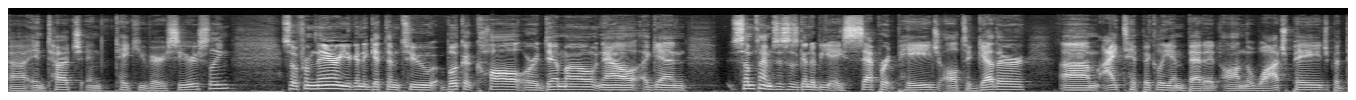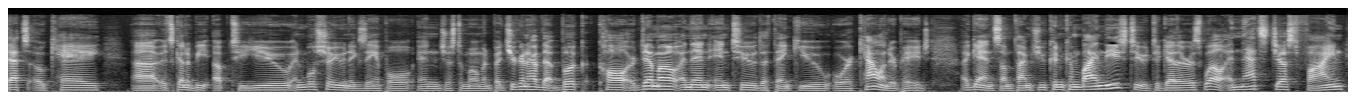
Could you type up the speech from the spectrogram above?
uh, in touch and take you very seriously. So from there, you're going to get them to book a call or a demo. Now, again, sometimes this is going to be a separate page altogether. Um, I typically embed it on the watch page, but that's okay. Uh, it's going to be up to you, and we'll show you an example in just a moment. But you're going to have that book, call, or demo, and then into the thank you or calendar page. Again, sometimes you can combine these two together as well, and that's just fine.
